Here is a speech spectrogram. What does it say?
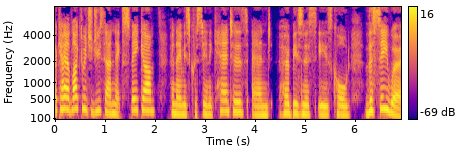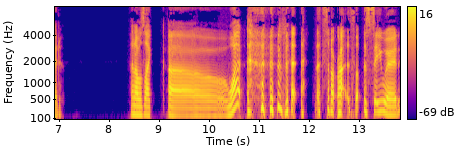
okay, I'd like to introduce our next speaker. Her name is Christina Canters and her business is called The C Word. And I was like, uh, what? that, that's not right. It's not the C word.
